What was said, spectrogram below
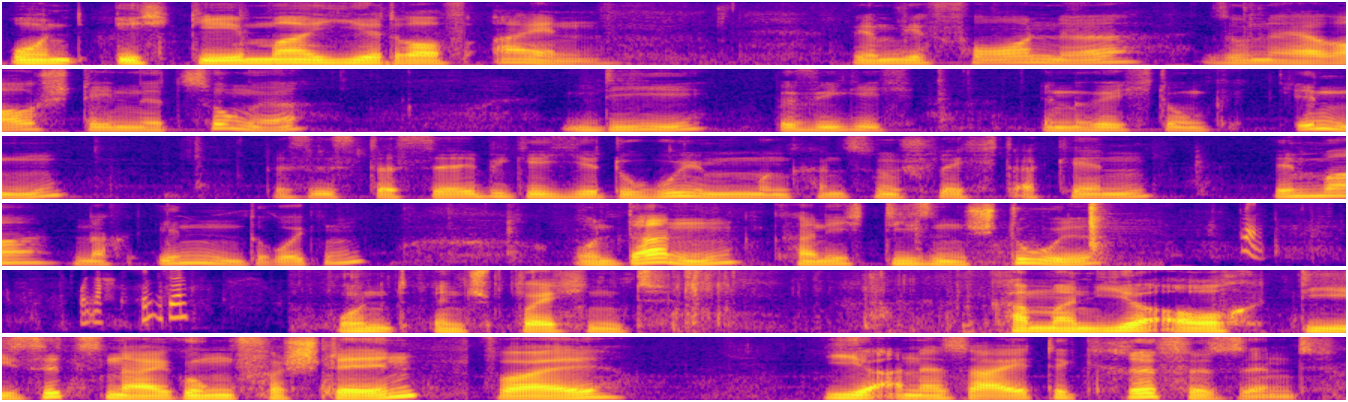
Und ich gehe mal hier drauf ein. Wir haben hier vorne so eine herausstehende Zunge die bewege ich in Richtung innen. Das ist dasselbige hier drüben, man kann es nur schlecht erkennen. Immer nach innen drücken und dann kann ich diesen Stuhl und entsprechend kann man hier auch die Sitzneigung verstellen, weil hier an der Seite Griffe sind.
